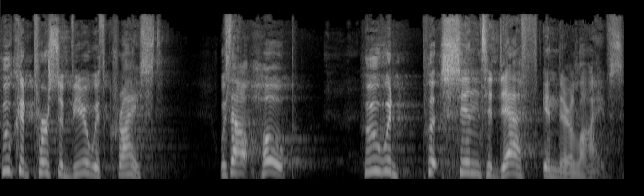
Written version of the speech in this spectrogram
who could persevere with Christ? Without hope, who would put sin to death in their lives?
